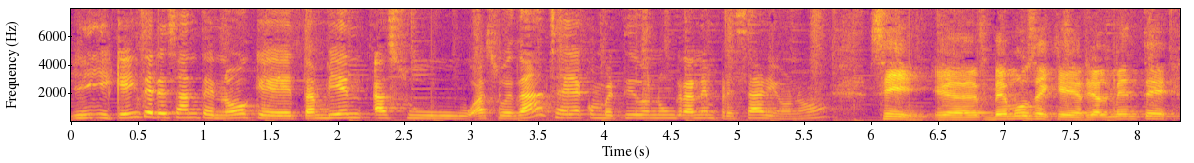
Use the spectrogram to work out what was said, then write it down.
Y, qué interesante, ¿no? Que también a su, a su edad se haya convertido en un gran empresario, ¿no? Sí, eh, vemos de que realmente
